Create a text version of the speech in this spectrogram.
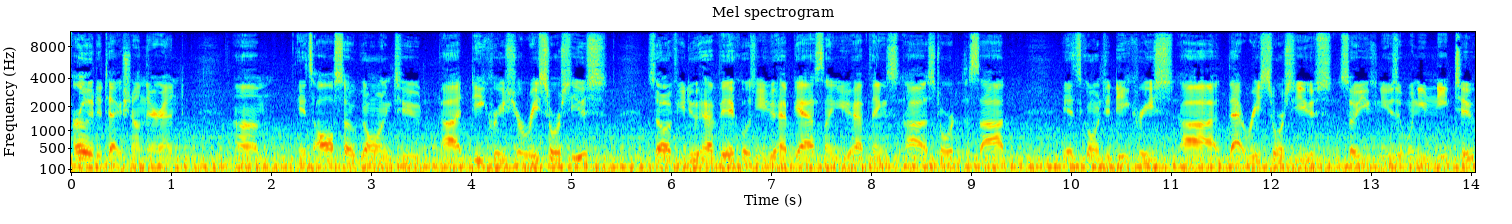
early detection on their end. Um, it's also going to uh, decrease your resource use. So if you do have vehicles and you do have gasoline, you have things uh, stored at the side, it's going to decrease uh, that resource use so you can use it when you need to.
